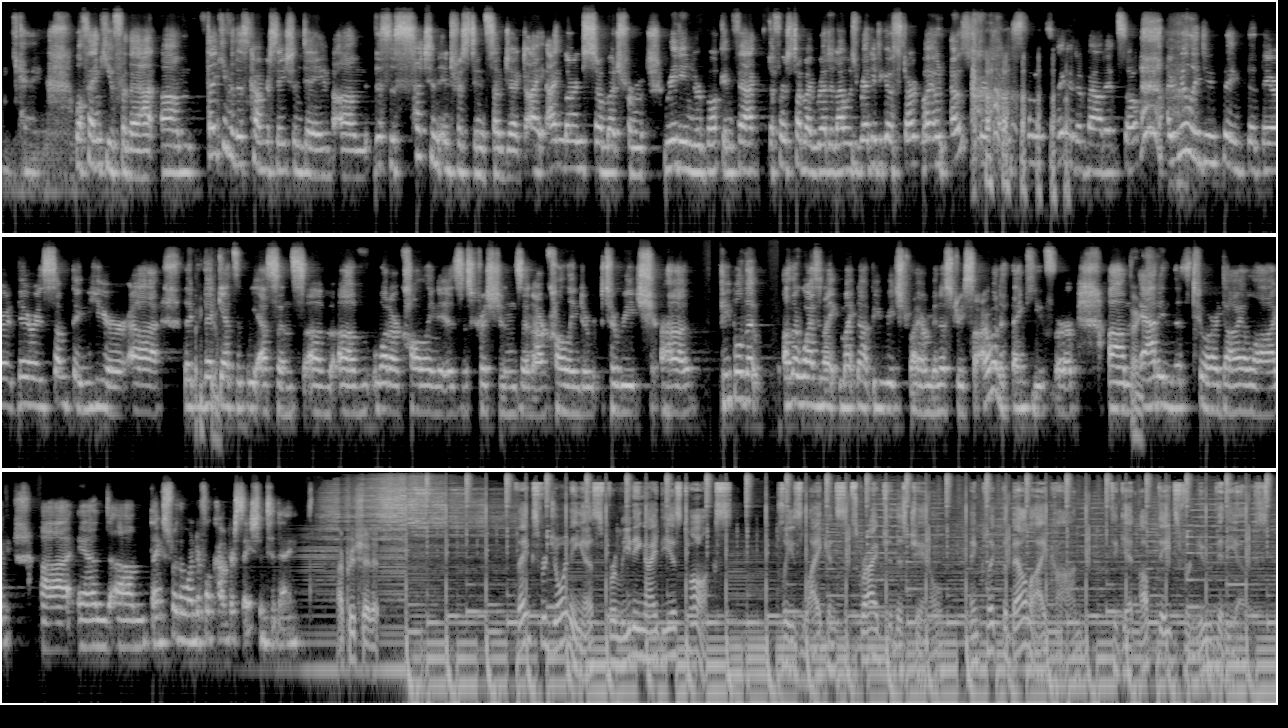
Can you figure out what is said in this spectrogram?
Okay. Well, thank you for that. Um, thank you for this conversation, Dave. Um, this is such an interesting subject. I, I, learned so much from reading your book. In fact, the first time I read it, I was ready to go start my own house church. I was so excited about it. So I really do think that there there is something here uh, that, that gets at the essence of, of what our calling is as Christians and our calling to, to reach uh, people that otherwise might, might not be reached by our ministry. So I want to thank you for um, adding this to our dialogue. Uh, and um, thanks for the wonderful conversation today. I appreciate it. Thanks for joining us for Leading Ideas Talks. Please like and subscribe to this channel and click the bell icon to get updates for new videos.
